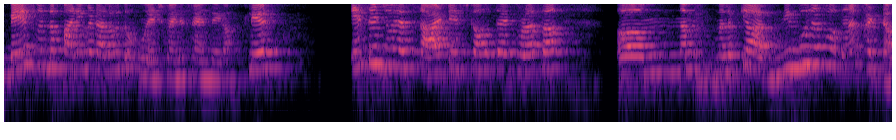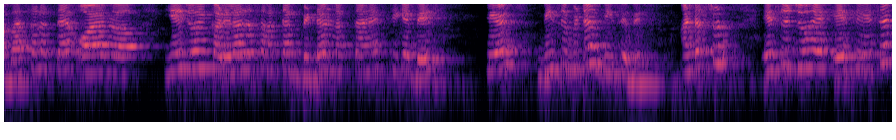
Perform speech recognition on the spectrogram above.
बेस मतलब पानी में डालोगे तो ओ एच माइनस आयन देगा। क्लियर एसिड जो है सार टेस्ट का होता है थोड़ा सा मतलब क्या, नींबू जैसा होता है ना, खट्टा, वैसा लगता है। और ये जो है, करेला जैसा लगता है बिटर लगता है, ठीक है बेस क्लियर बी से बिटर बी से बेस अंडरस्टूड एसिड जो है ए से एसिड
